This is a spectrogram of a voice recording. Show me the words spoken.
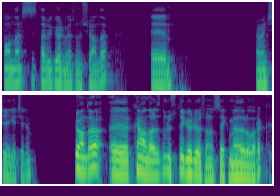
Onları siz tabi görmüyorsunuz şu anda. E, hemen şeye geçelim. Şu anda e, kanallarınızın üstte görüyorsunuz sekmeler olarak.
